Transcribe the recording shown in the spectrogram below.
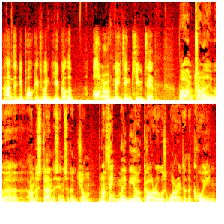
hands in your pockets when you've got the honour of meeting Q-Tip? But I'm trying to uh, understand this incident, John. And I think maybe O'Gara was worried that the Queen,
